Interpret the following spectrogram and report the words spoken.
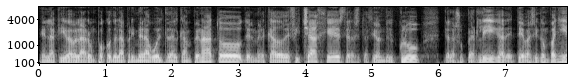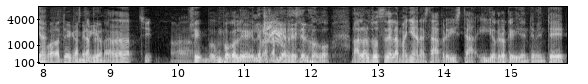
en la que iba a hablar un poco de la primera vuelta del campeonato, del mercado de fichajes, de la situación del club, de la Superliga, de Tebas y compañía. Ahora tiene que Está preparada. Sí. Sí, un poco le, va a cambiar desde luego. A las 12 de la mañana estaba prevista y yo creo que evidentemente...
